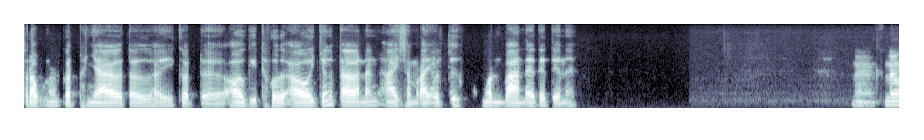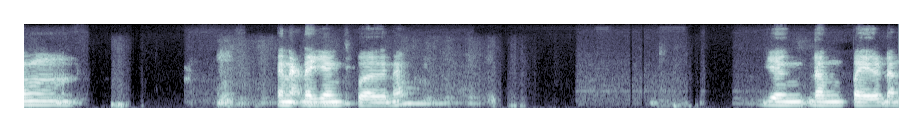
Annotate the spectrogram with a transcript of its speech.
ស្រុកហ្នឹងគាត់ផ្ញើទៅហើយគាត់ឲ្យគេធ្វើឲ្យអញ្ចឹងតើអាហ្នឹងអាចសម្រេចឧទ្ទិសបុណ្យបានដែរទេទេណាណាក្នុងគណៈដែលយើងធ្វើហ្នឹងយើងដឹងពេលដឹង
